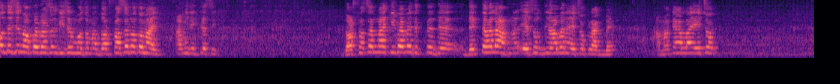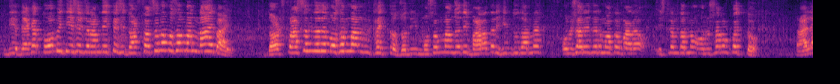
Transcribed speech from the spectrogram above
বলতেছি নব্বই পার্সেন্ট কিসের মুসলমান? দশ পার্সেন্টও তো নাই, আমি দেখতেছি। দশ পার্সেন্ট না কীভাবে দেখতে দেখতে হলে আপনার এ চোখ দিয়ে হবে না, এ চোখ লাগবে। আমাকে আল্লাহ এই চোখ দিয়ে দেখা তবে দিয়েছে যেন আমি দেখতেছি দশ পার্সেন্টও মুসলমান নাই ভাই। দশ পার্সেন্ট যদি মুসলমান থাকতো, যদি মুসলমান যদি ভারতের হিন্দু ধর্মের অনুসারীদের মতো ইসলাম ধর্ম অনুসরণ করতো তাহলে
